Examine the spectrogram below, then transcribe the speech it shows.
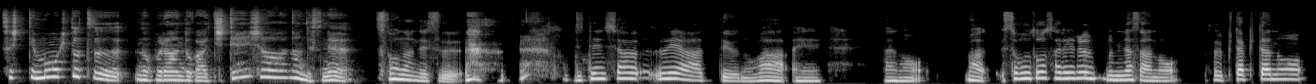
そしてもう一つのブランドが自転車なんですね。そうなんです。自転車ウェアっていうのは、えーあの、まあ、想像されるの、皆さん、あの、そういうピタピタの、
